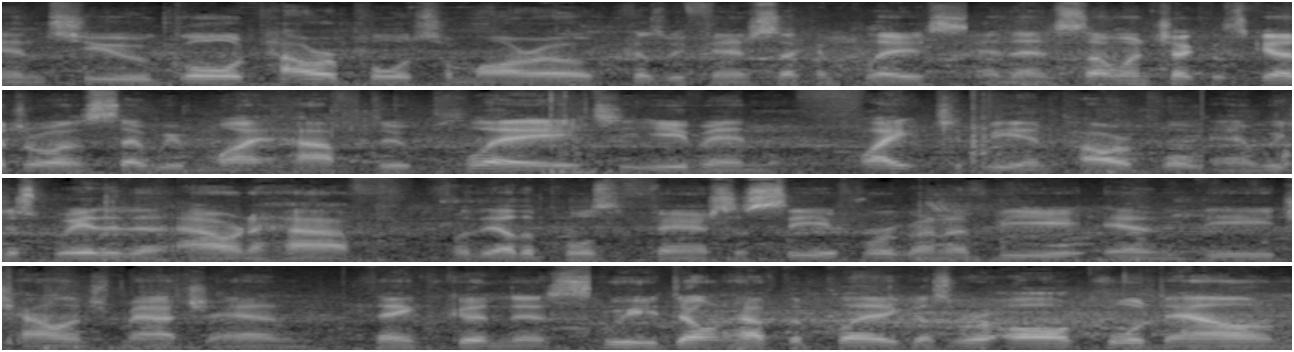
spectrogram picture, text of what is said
into gold power pool tomorrow because we finished second place. And then someone checked the schedule and said we might have to play to even fight to be in power pool. And we just waited an hour and a half for the other pools to finish to see if we're going to be in the challenge match. And thank goodness we don't have to play because we're all cooled down.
